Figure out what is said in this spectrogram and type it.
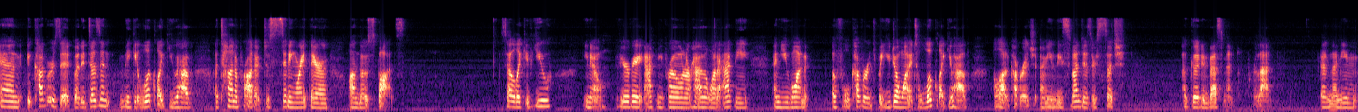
And it covers it, but it doesn't make it look like you have a ton of product just sitting right there on those spots. So like if you, you know, if you're very acne prone or have a lot of acne and you want a full coverage but you don't want it to look like you have a lot of coverage. I mean, these sponges are such a good investment for that. And I mean,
